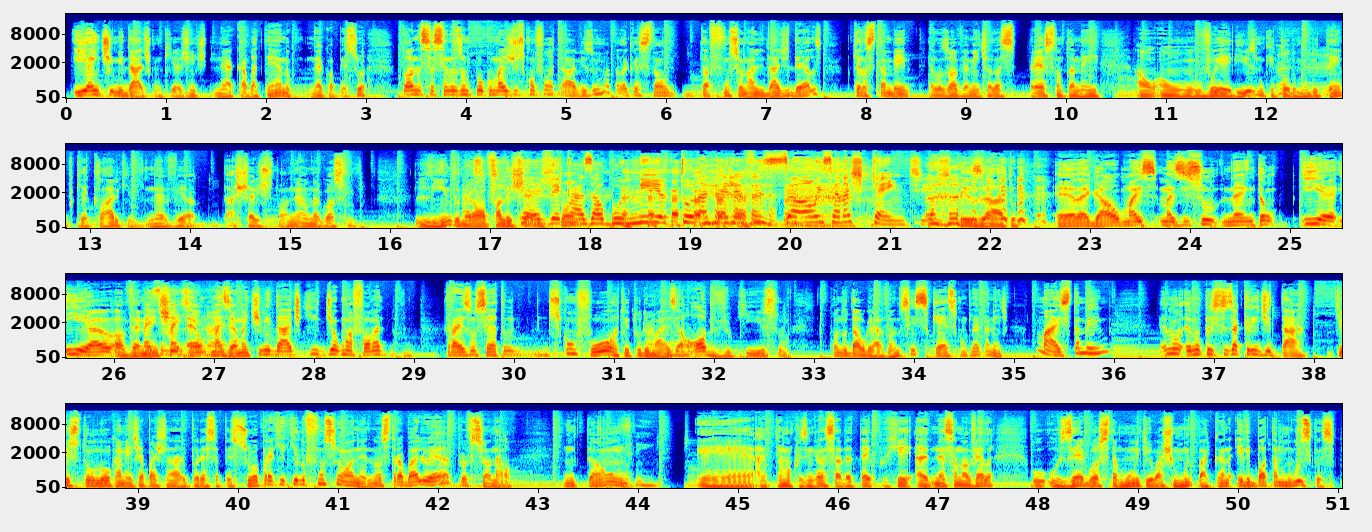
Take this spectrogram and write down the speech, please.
E a intimidade com que a gente né, acaba tendo né, com a pessoa torna essas cenas um pouco mais desconfortáveis. Uma pela questão da funcionalidade delas, porque elas também, elas obviamente, elas prestam também a um, a um voyeurismo que todo mundo tem, porque é claro que né, ver a, a Sherry Stone é um negócio lindo, né? A Ó, gente falei quer Sherry ver Stone. casal bonito na televisão e cenas quentes. Exato. É legal, mas, mas isso, né? Então, e é, e é obviamente, Mas é, imagino, mas é uma intimidade que de alguma forma traz um certo desconforto e tudo mais. É óbvio que isso, quando dá o gravando, você esquece completamente. Mas também, eu não, eu não preciso acreditar que eu estou loucamente apaixonado por essa pessoa para que aquilo funcione. Nosso trabalho é profissional. Então, é, tem uma coisa engraçada até, porque ah, nessa novela o, o Zé gosta muito, e eu acho muito bacana, ele bota músicas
